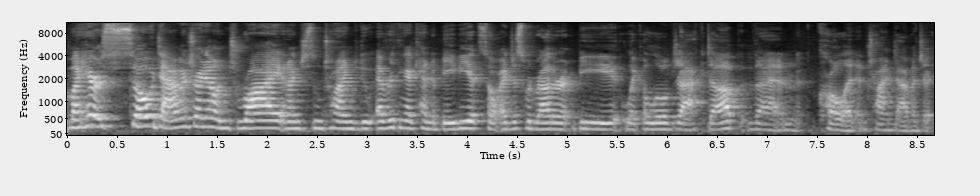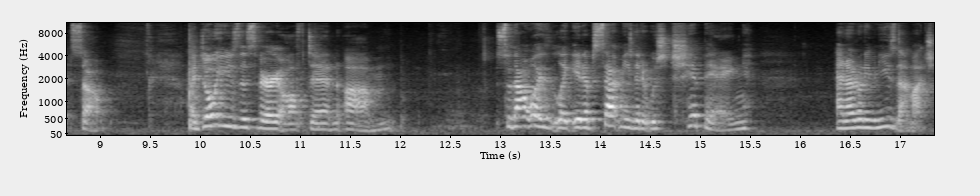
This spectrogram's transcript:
my hair is so damaged right now and dry and I just am trying to do everything I can to baby it so I just would rather it be like a little jacked up than curl it and try and damage it. So I don't use this very often. Um, so that was like, it upset me that it was chipping and I don't even use that much.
